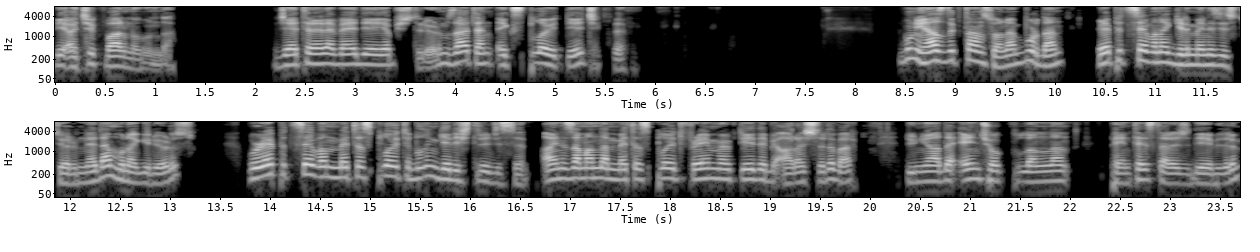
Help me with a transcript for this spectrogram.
bir açık var mı bunda? CTRL V diye yapıştırıyorum. Zaten exploit diye çıktı. Bunu yazdıktan sonra buradan Rapid7'a girmenizi istiyorum. Neden buna giriyoruz? Bu Rapid7 Metasploitable'ın geliştiricisi. Aynı zamanda Metasploit Framework diye de bir araçları var. Dünyada en çok kullanılan pentest aracı diyebilirim.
